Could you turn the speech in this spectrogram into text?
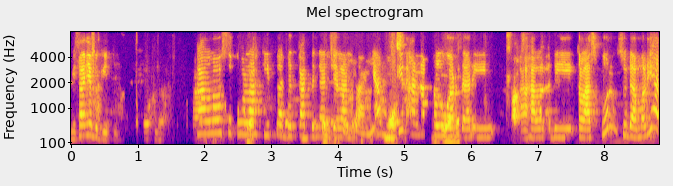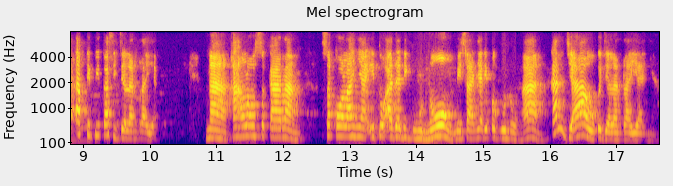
misalnya begitu. Kalau sekolah kita dekat dengan jalan raya, mungkin anak keluar dari uh, hal di kelas pun sudah melihat aktivitas di jalan raya. Nah, kalau sekarang sekolahnya itu ada di gunung, misalnya di pegunungan, kan jauh ke jalan rayanya.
